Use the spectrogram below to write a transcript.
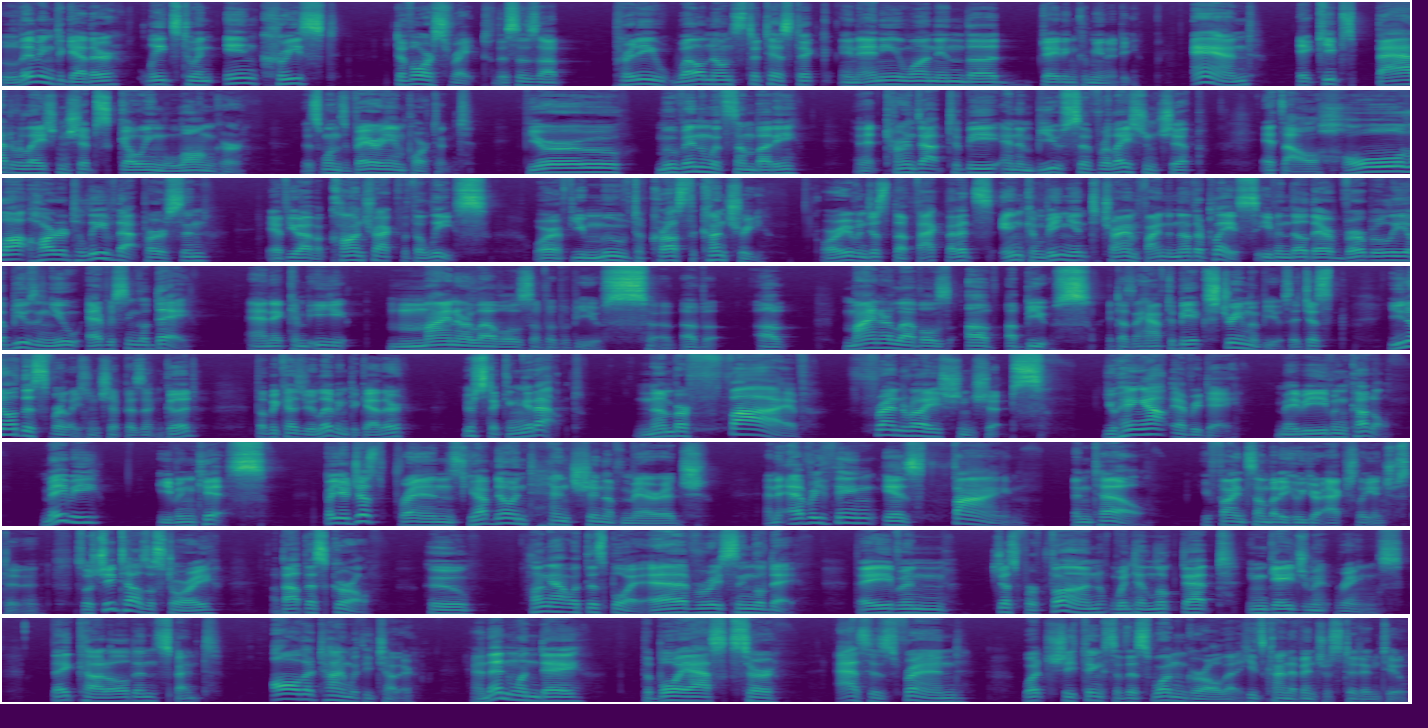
Living together leads to an increased divorce rate. This is a pretty well known statistic in anyone in the dating community. And it keeps bad relationships going longer. This one's very important. If you move in with somebody and it turns out to be an abusive relationship, it's a whole lot harder to leave that person if you have a contract with a lease, or if you moved across the country, or even just the fact that it's inconvenient to try and find another place, even though they're verbally abusing you every single day. And it can be minor levels of abuse, of, of, of minor levels of abuse. It doesn't have to be extreme abuse. It just, you know, this relationship isn't good, but because you're living together, you're sticking it out. Number five, friend relationships. You hang out every day, maybe even cuddle, maybe even kiss. But you're just friends, you have no intention of marriage, and everything is fine until you find somebody who you're actually interested in. So she tells a story about this girl who hung out with this boy every single day. They even, just for fun, went and looked at engagement rings. They cuddled and spent all their time with each other. And then one day, the boy asks her, as his friend, what she thinks of this one girl that he's kind of interested into.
